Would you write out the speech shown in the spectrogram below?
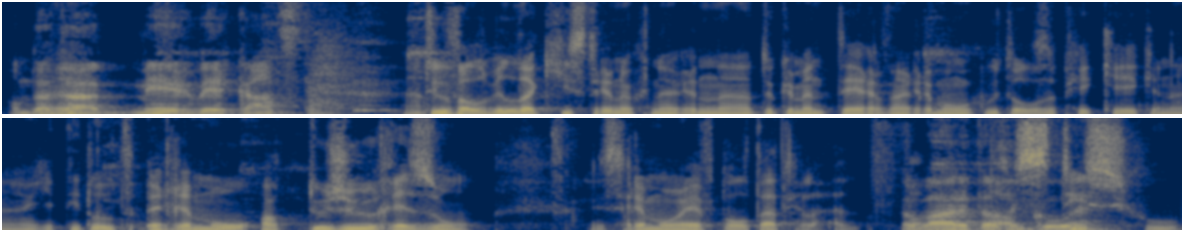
omdat dat meer weerkaatste. Toeval wil dat ik gisteren nog naar een eh, documentaire van Raymond Goethals heb gekeken, eh, getiteld Raymond a toujours raison. Dus Raymond heeft altijd gelijk. Fantastisch goed.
